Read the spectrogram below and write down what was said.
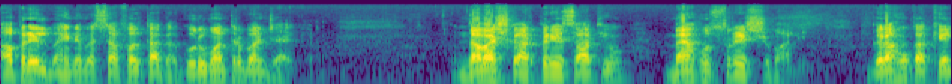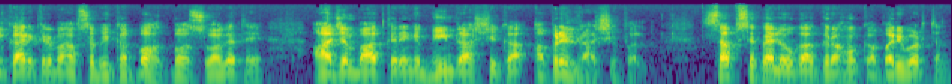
अप्रैल महीने में सफलता का गुरु मंत्र बन जाएगा। नमस्कार प्रिय साथियों, मैं हूँ सुरेश श्रीमाली। ग्रहों का खेल कार्यक्रम में आप सभी का बहुत बहुत स्वागत है। आज हम बात करेंगे मीन राशि का, अप्रैल राशिफल। सबसे पहले होगा ग्रहों का परिवर्तन।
